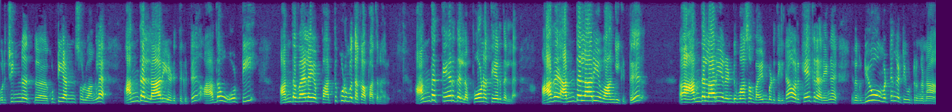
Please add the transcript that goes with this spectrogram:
ஒரு சின்ன குட்டியான்னு சொல்லுவாங்கல்ல அந்த லாரி எடுத்துக்கிட்டு அதை ஓட்டி அந்த வேலையை பார்த்து குடும்பத்தை காப்பாத்தினாரு. அந்த தேர்தல்ல போன தேர்தல்ல அதை அந்த லாரியை வாங்கிக்கிட்டு அந்த லாரியை ரெண்டு மாசம் பயன்படுத்திக்கிட்டு அவர் கேட்குறாரு எங்க எனக்கு டியூவை மட்டும் கட்டி விட்டுருங்கண்ணா.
